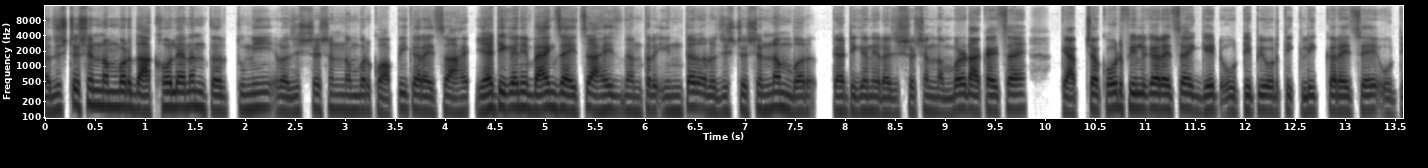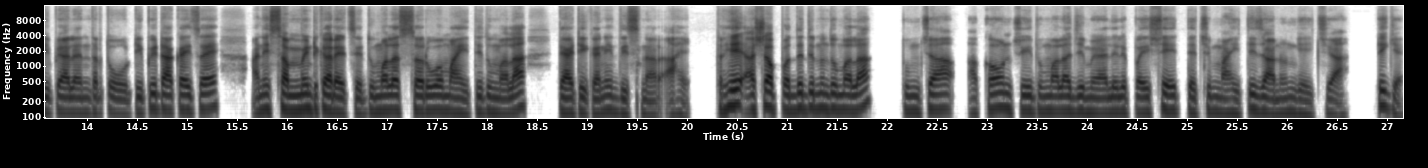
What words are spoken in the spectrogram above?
रजिस्ट्रेशन नंबर दाखवल्यानंतर तुम्ही रजिस्ट्रेशन नंबर कॉपी करायचा आहे. या ठिकाणी बॅक जायचं आहे. नंतर इंटर रजिस्ट्रेशन नंबर त्या ठिकाणी रजिस्ट्रेशन नंबर टाकायचा आहे. कॅपचा कोड फिल करायचा आहे. गेट ओ टी पीवरती क्लिक करायचं आहे. ओ टी पी आल्यानंतर तो ओ टी पी टाकायचा आहे आणि सबमिट करायचं आहे. तुम्हाला सर्व माहिती तुम्हाला त्या ठिकाणी दिसणार आहे. तर हे अशा पद्धतीनं तुम्हाला तुमच्या अकाउंटची तुम्हाला जे मिळालेले पैसे आहेत त्याची माहिती जाणून घ्यायची आहे. ठीक आहे.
